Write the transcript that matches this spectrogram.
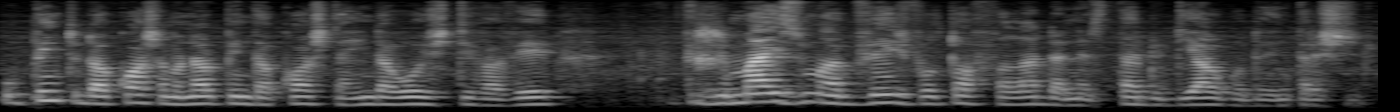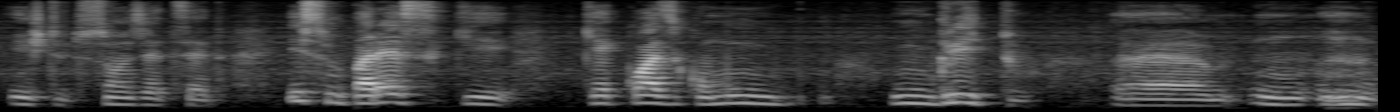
O Pinto da Costa, Manuel Pinto da Costa, ainda hoje estive a ver, mais uma vez voltou a falar da necessidade do diálogo entre as instituições, etc. Isso me parece que, que é quase como um, um grito, uh, um,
